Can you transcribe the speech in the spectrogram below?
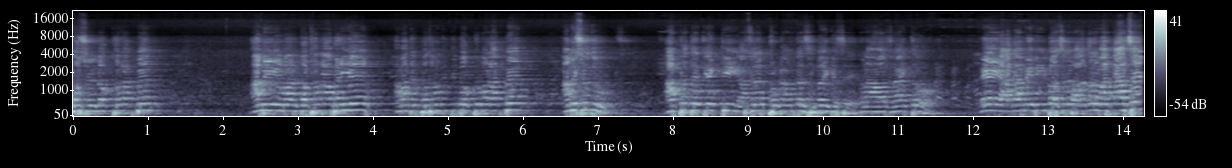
অবশ্যই লক্ষ্য রাখবেন। আমি আমার কথা না বাড়িয়ে আমাদের প্রধান অতিথি বক্তব্য রাখবেন। আমি শুধু আপনাদেরকে একটি আসলে প্রোগ্রামটা ঝিমাই গেছে। কোনো আওয়াজ নাই তো? এই আগামী নির্বাচনে ভালো করে মার্কা আছে?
